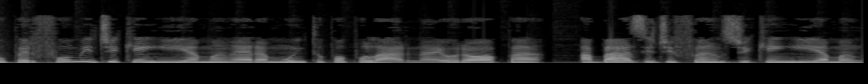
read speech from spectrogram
O perfume de Ken Yaman era muito popular na Europa, a base de fãs de Ken Yaman,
